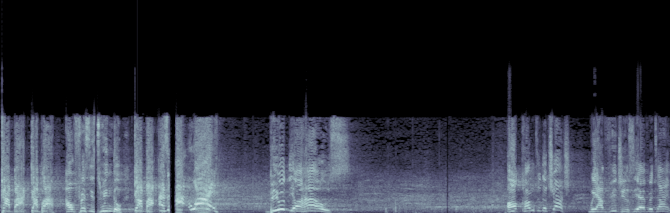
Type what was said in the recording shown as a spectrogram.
kaba, kaba, I'll face his window, ah, why? Build your house. Or come to the church. We have vigils here every time.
